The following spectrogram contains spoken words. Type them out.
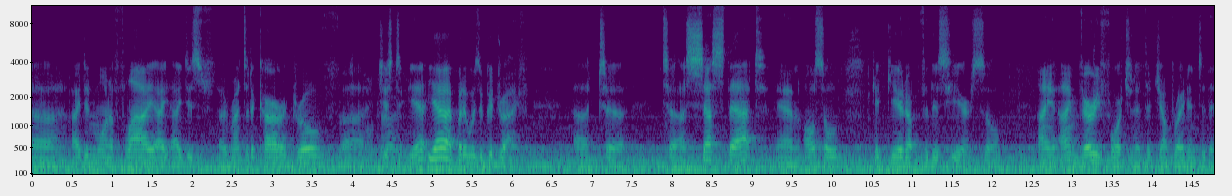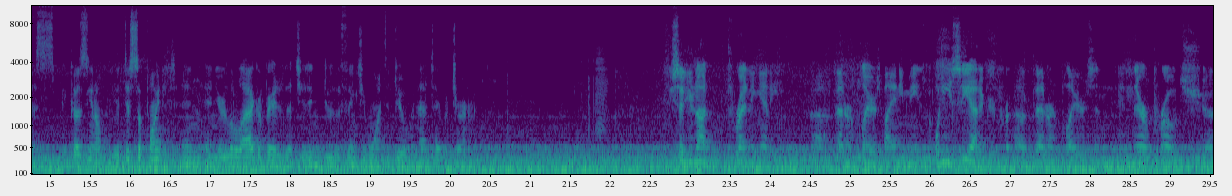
Uh, I didn't want to fly. I, I just I rented a car and drove. Uh, just to, yeah, yeah, but it was a good drive uh, to to assess that and also get geared up for this here. So I, I'm very fortunate to jump right into this because you know you're disappointed and, and you're a little aggravated that you didn't do the things you want to do in that type of tournament. Said you're not threatening any uh, veteran players by any means, but what do you see out of your uh, veteran players and, and their approach uh,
